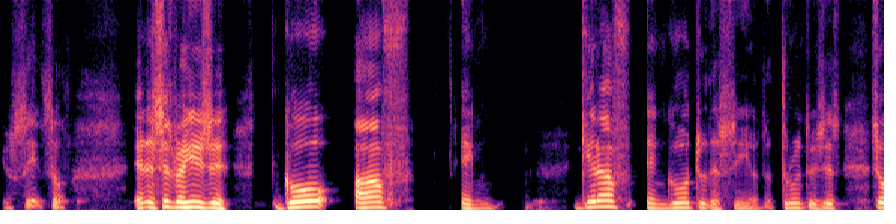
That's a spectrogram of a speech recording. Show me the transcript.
You see, so and it says right here, says, "Go off and get off and go to the sea of the truth says so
